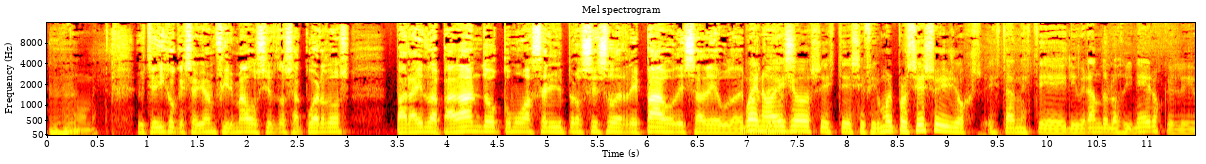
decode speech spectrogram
Este Usted dijo que se habían firmado ciertos acuerdos para irla pagando? ¿Cómo va a ser el proceso de repago de esa deuda? bueno, ellos este, se firmó el proceso y ellos están este, liberando los dineros que le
